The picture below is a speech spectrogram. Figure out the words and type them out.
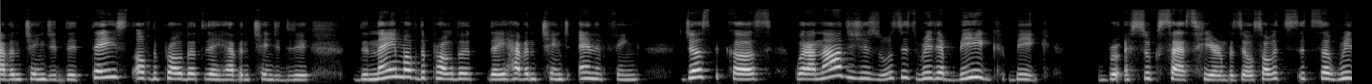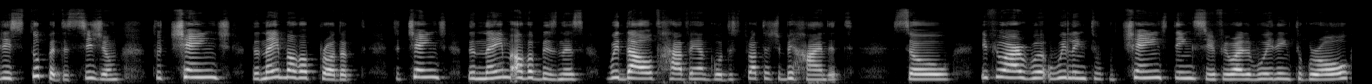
haven't changed the taste of the product. They haven't changed the, the name of the product. They haven't changed anything just because Guaraná de Jesus is really a big, big success here in Brazil. So it's it's a really stupid decision to change the name of a product, to change the name of a business without having a good strategy behind it. So if you are w- willing to change things, if you are willing to grow,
